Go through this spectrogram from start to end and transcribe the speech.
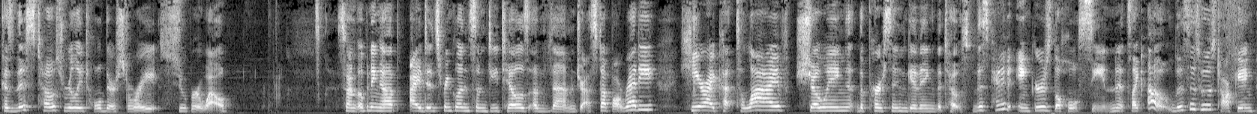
because this toast really told their story super well. So I'm opening up. I did sprinkle in some details of them dressed up already. Here I cut to live, showing the person giving the toast. This kind of anchors the whole scene. And it's like, oh, this is who is talking.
